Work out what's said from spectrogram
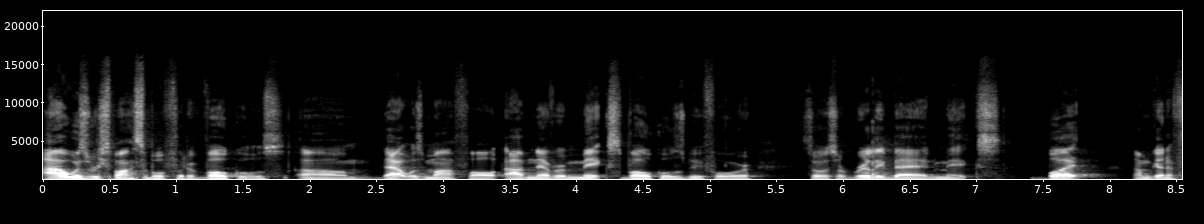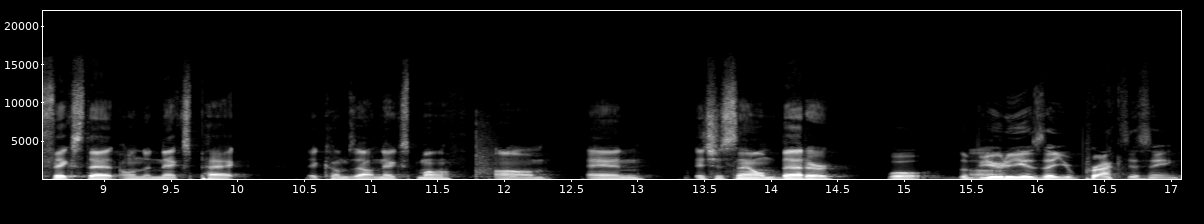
I was responsible for the vocals. Um, that was my fault. I've never mixed vocals before, so it's a really bad mix. But I'm gonna fix that on the next pack that comes out next month. Um, and it should sound better. Well, the beauty is that you're practicing.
